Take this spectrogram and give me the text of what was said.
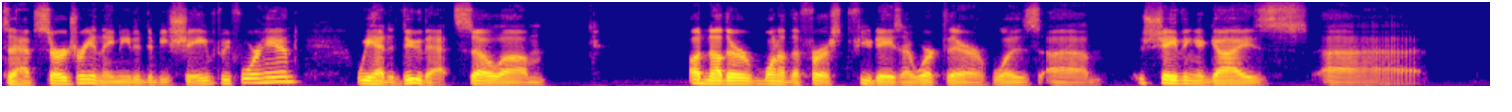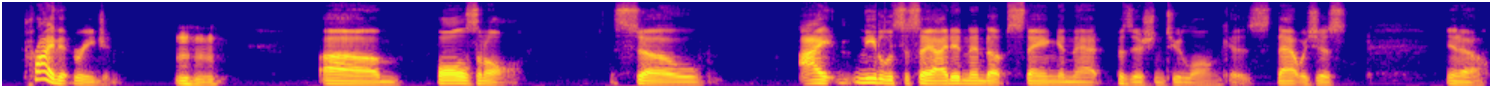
to have surgery and they needed to be shaved beforehand, we had to do that. So um, another one of the first few days I worked there was um, shaving a guy's uh, private region, hmm um, balls and all. So I, needless to say, I didn't end up staying in that position too long because that was just, you know,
